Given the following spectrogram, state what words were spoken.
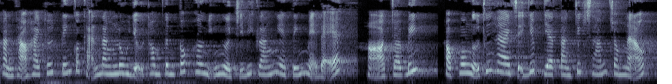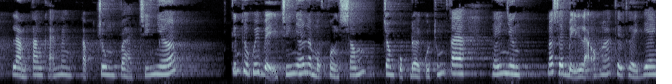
hành thạo hai thứ tiếng có khả năng lưu giữ thông tin tốt hơn những người chỉ biết lắng nghe tiếng mẹ đẻ. Họ cho biết học ngôn ngữ thứ hai sẽ giúp gia tăng chất xám trong não, làm tăng khả năng tập trung và trí nhớ. Kính thưa quý vị, trí nhớ là một phần sống trong cuộc đời của chúng ta, thế nhưng nó sẽ bị lão hóa theo thời gian.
